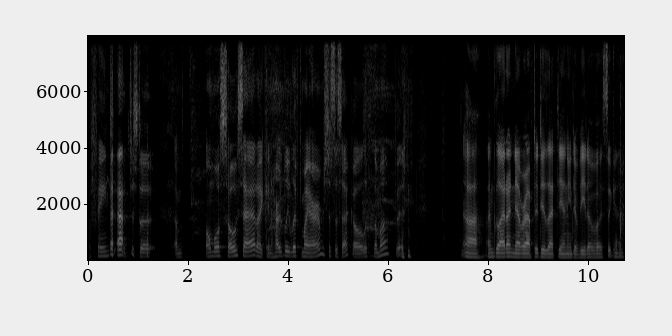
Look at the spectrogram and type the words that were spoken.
a faint. just a. I'm almost so sad I can hardly lift my arms. Just a sec, I'll lift them up and. Uh, I'm glad I never have to do that Danny DeVito voice again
